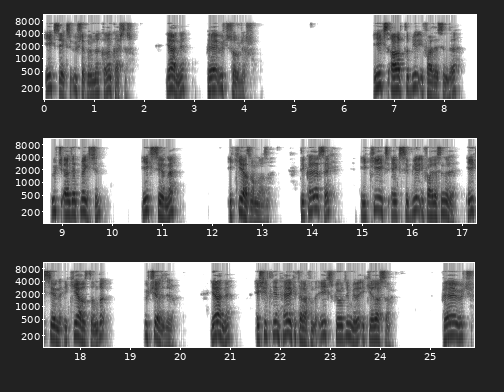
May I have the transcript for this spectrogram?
x eksi 3 ile bölümden kalan kaçtır? Yani p3 soruluyor. X artı 1 ifadesinde 3 elde etmek için x yerine 2 yazmam lazım. Dikkat edersek 2x eksi 1 ifadesinde de x yerine 2 yazdığımda 3 elde ederim. Yani eşitliğin her iki tarafında x gördüğüm yere 2 yazarsam p3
